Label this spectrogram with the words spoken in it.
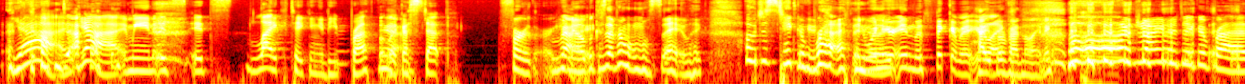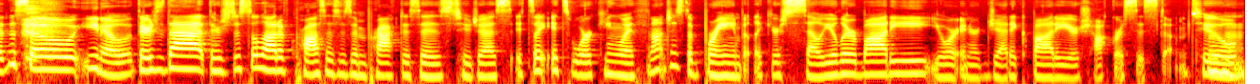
Yeah. calm down. Yeah. I mean, it's it's like taking a deep breath, but yeah. like a step further, you right. know, because everyone will say like, "Oh, just take a breath," and, when like you're in the thick of it, you're hyperventilating. Like, "Oh, I'm trying to take a breath." So you know, there's that. There's just a lot of processes and practices to just. It's like it's working with not just the brain, but like your cellular body, your energetic body, your chakra system to. Mm-hmm.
